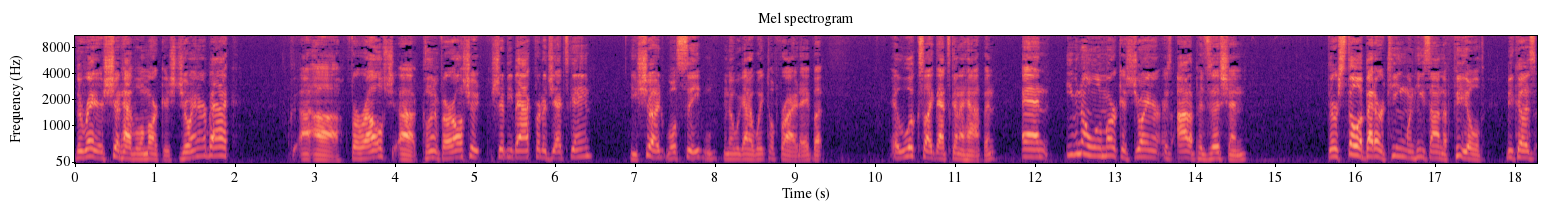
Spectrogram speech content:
the Raiders should have Lamarcus Joyner back. Uh, uh, Ferrell, uh, Clint Ferrell should should be back for the Jets game. He should. We'll see. You know, we got to wait till Friday, but it looks like that's going to happen. And even though Lamarcus Joyner is out of position, they're still a better team when he's on the field because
